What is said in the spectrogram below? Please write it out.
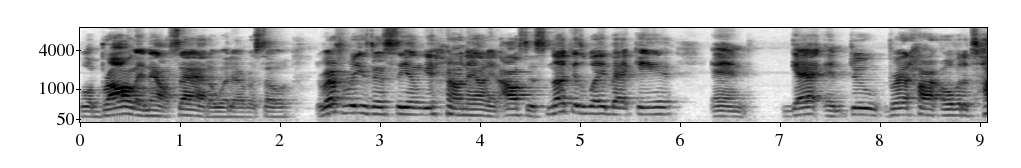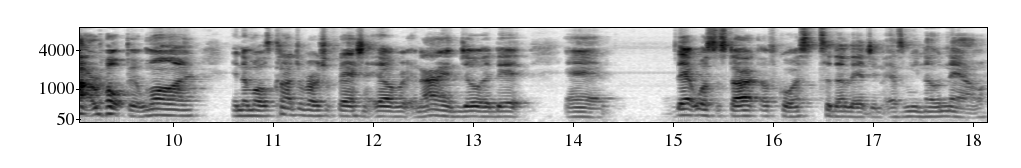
were brawling outside or whatever. So the referees didn't see him get thrown out, and Austin snuck his way back in and got and threw Bret Hart over the top rope and won. in the most controversial fashion ever, and I enjoyed that. And that was the start, of course, to the legend, as we know now,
